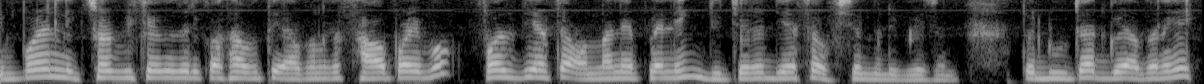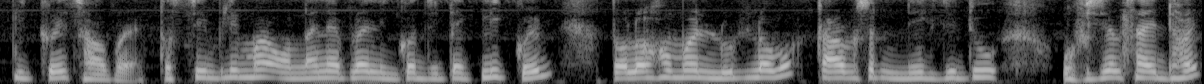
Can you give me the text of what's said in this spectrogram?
ইম্পৰ্টেণ্ট লিংকছৰ বিষয়ে যদি কথা পাতি আপোনালোকে চাব পাৰিব। ফাৰ্ষ্ট দিয়া আছে অনলাইন এপ্লাই লিংক দ্বিতীয়তে দিয়া আছে অফিচিয়েল নটিফিকেশ্যন তো দুটাত গৈ আপোনালোকে ক্লিক কৰি চাব পাৰে। তো চিম্পলি মই অনলাইন এপ্লাই লিংকত যেতিয়া ক্লিক কৰিম তলৰ সময়ত লোড ল'ব। তাৰপিছত নেক্সট যিটো অফিচিয়েল চাইট হয়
